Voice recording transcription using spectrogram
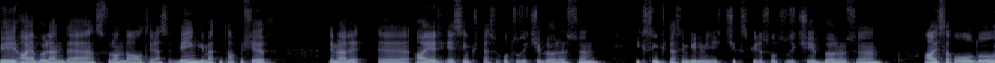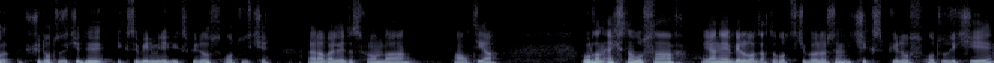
B-yi A-ya böləndə 0.6 eləsin. B-yin qiymətini tapmışıq. Deməli, e, ayır S-in kütləsi 32 bölünsün. X-in kütləsini bilmirik. 2x plus 32 bölünsün. A isə oldu. Kükü də 32-dir. X-i bilmirik. X plus 32. Bərabər eləyəcək 0.6-ya. Buradan əksinə vursaq, yəni belə olacaqdır. 32 bölünsün. 2x plus 32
